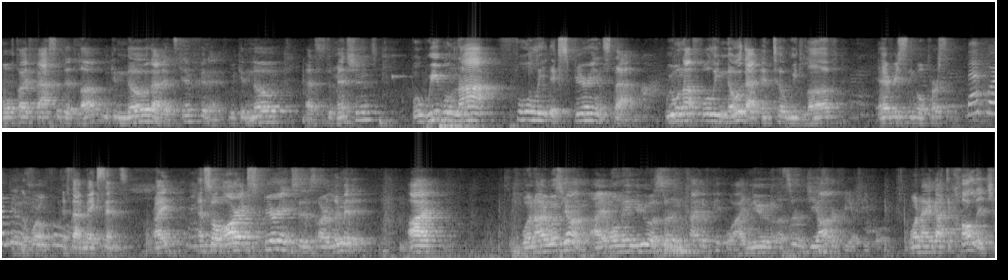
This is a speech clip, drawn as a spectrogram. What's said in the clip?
multifaceted love. We can know that it's infinite. We can know that it's dimensions, but we will not fully experience that. We will not fully know that until we love every single person in the world, if that makes sense, right? And so our experiences are limited. I, when I was young, I only knew a certain kind of people. I knew a certain geography of people. When I got to college,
